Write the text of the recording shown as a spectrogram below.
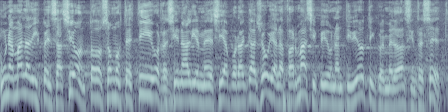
una mala dispensación, todos somos testigos, recién alguien me decía por acá, yo voy a la farmacia y pido un antibiótico y me lo dan sin receta.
